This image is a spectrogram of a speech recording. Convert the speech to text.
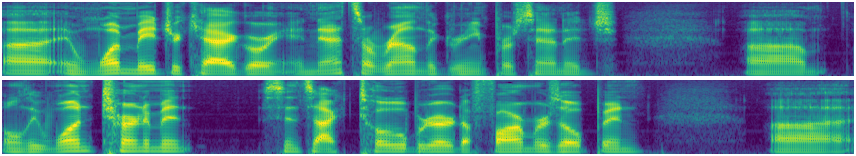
uh, in one major category, and that's around the green percentage. Um, only one tournament since October, the Farmers Open, uh,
